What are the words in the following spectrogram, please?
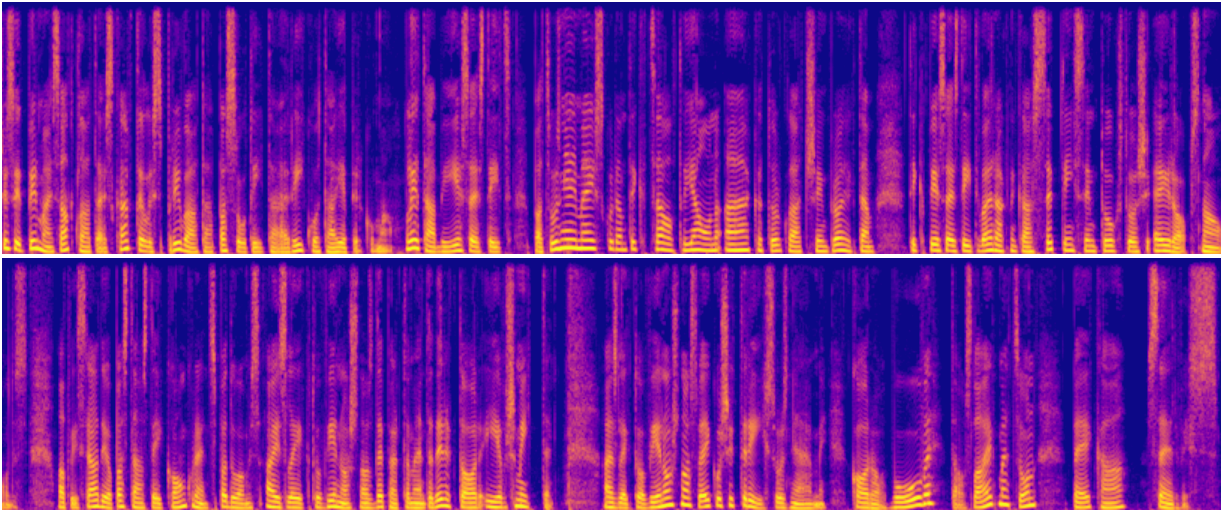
Šis ir pirmais atklātais kartelis privātā pasūtītāja rīkotā iepirkumā. Lietā bija iesaistīts pats uzņēmējs, kuram tika celta jauna ēka, turklāt šim projektam tika piesaistīti vairāk nekā 700 tūkstoši Eiropas naudas. Latvijas radio pastāstīja konkurences padomes aizliegtu vienošanos departamenta direktora Ieva Šmite. Aizliegto vienošanos veikuši trīs uzņēmumi - Koro būve, Tavs laikmets un PK servis.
